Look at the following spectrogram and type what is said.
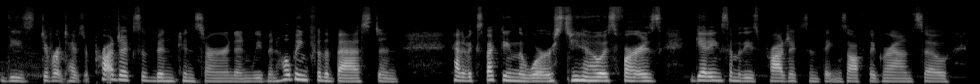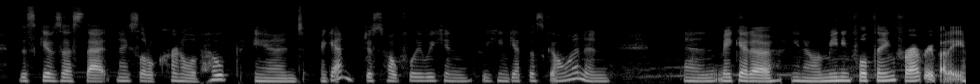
these different types of projects have been concerned and we've been hoping for the best and kind of expecting the worst, you know, as far as getting some of these projects and things off the ground. So this gives us that nice little kernel of hope and again, just hopefully we can we can get this going and and make it a you know a meaningful thing for everybody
